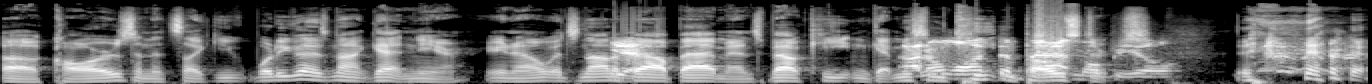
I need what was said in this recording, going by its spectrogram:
uh, cars, and it's like, you, what are you guys not getting here? You know, it's not Yeah. about Batman. It's about Keaton. Get me I some don't want the Keaton posters.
